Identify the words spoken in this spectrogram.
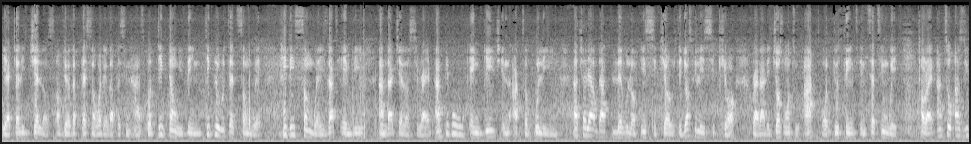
you're actually jealous of the other person or what the other person has. But deep down within, deeply rooted somewhere, hidden somewhere is that envy and that jealousy, right? And people who engage in the act of bullying actually have that level of insecurity. They just feel insecure, right? And they just want to act or do things in certain way. All right. And so as you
